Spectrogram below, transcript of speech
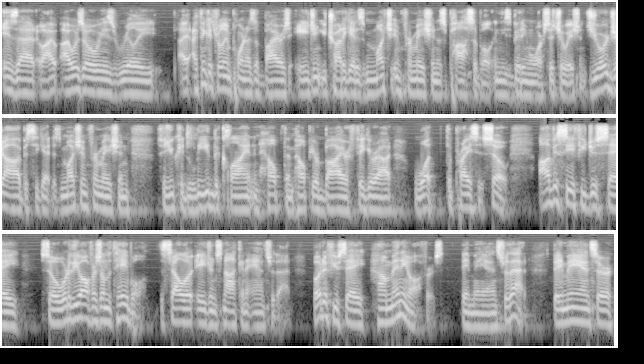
is that I, I was always really I, I, think it's really important as a buyer's agent, you try to get as much information as possible in these bidding war situations. Your job is to get as much information so you could lead the client and help them, help your buyer figure out what the price is. So, obviously, if you just say, So, what are the offers on the table? The seller agent's not going to answer that. But if you say, How many offers? They may answer that. They may answer,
